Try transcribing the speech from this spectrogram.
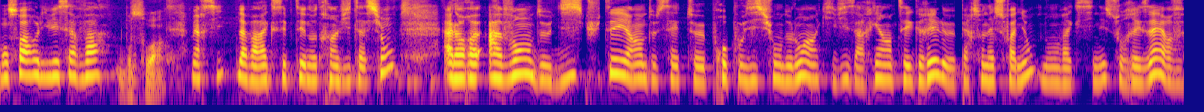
Bonsoir Olivier Servat. Bonsoir. Merci d'avoir accepté notre invitation. Alors euh, avant de discuter hein, de cette proposition de loi hein, qui vise à réintégrer le personnel soignant non vacciné sous réserve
